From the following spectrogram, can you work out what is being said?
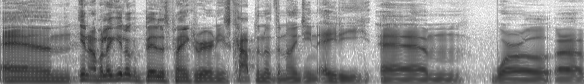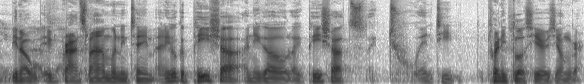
Um, you know, but like you look at Bill's playing career and he's captain of the 1980 um, World, uh, you know, Grand Slam winning team. And you look at Pichot and you go, like, Pichot's like 20, 20 plus years younger.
